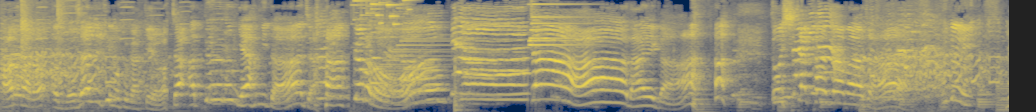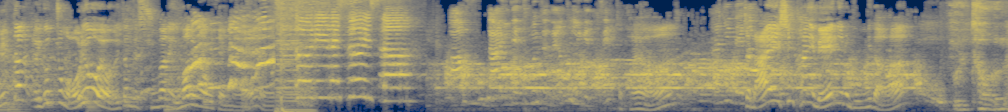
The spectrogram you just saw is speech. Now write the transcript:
바로 바로 어, 여자들 팀워크 갈게요. 자, 아, 뾰로롱 예 합니다. 자, 뾰로롱 뿅. 자, 아, 나이가 또 시작하자마자 근데 일단 이건 좀 어려워요. 일단 그래서 중간에 음악이 나오기 때문에. 자, 나의 심판이 메인으로 봅니다. 불타오르네.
